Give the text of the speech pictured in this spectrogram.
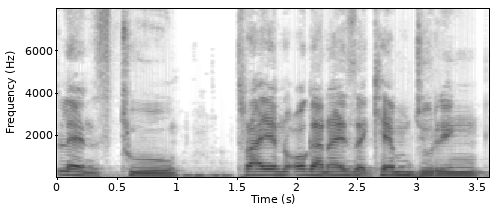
plans to try and organize a camp during,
